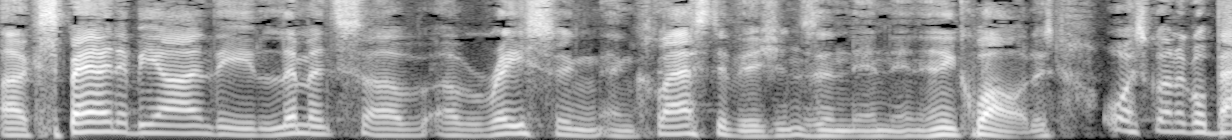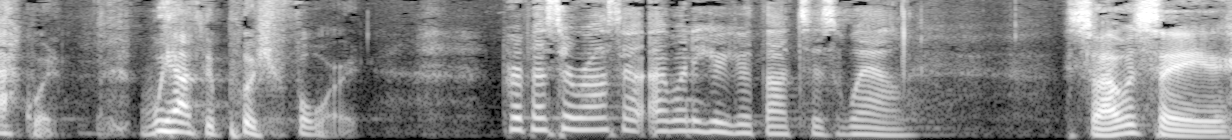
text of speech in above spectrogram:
uh, expand it beyond the limits of, of race and, and, class divisions and, and, and, inequalities, or it's going to go backward. We have to push forward. Professor Ross, I, I want to hear your thoughts as well. So I would say,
